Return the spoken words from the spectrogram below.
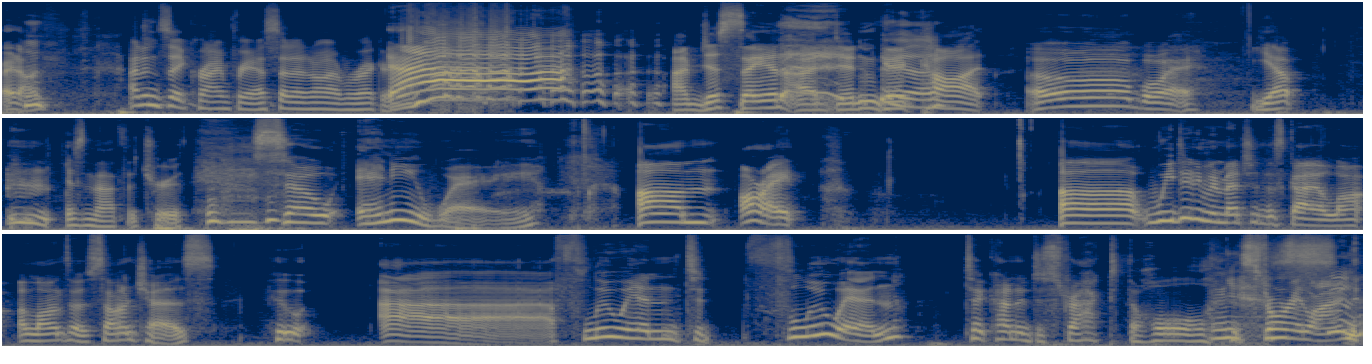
right on. I didn't say crime free. I said I don't have a record. Ah! I'm just saying I didn't get Yeah. caught. Oh boy. Yep. Isn't that the truth? so anyway, um, all right. Uh, we didn't even mention this guy Alon- Alonso Sanchez, who uh, flew in to flew in to kind of distract the whole storyline.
